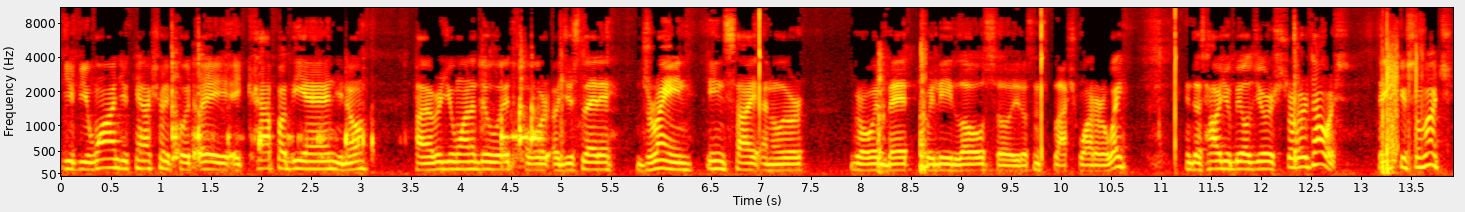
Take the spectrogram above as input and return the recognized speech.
if you want you can actually put a, a cap at the end you know however you want to do it or, or just let it drain inside another growing bed really low so it doesn't splash water away. And that's how you build your strawberry towers. Thank you so much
